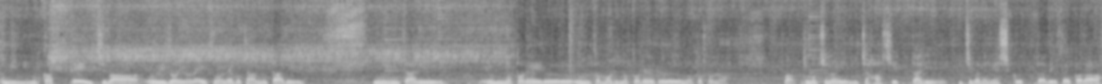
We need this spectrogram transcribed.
海に向かって市場、海沿いのね、いつも猫ちゃん見たり、海見たり、海のトレイル、海と森のトレイルのとこの、まあ、気持ちのいい道走ったり、市場で飯食ったり、それから、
